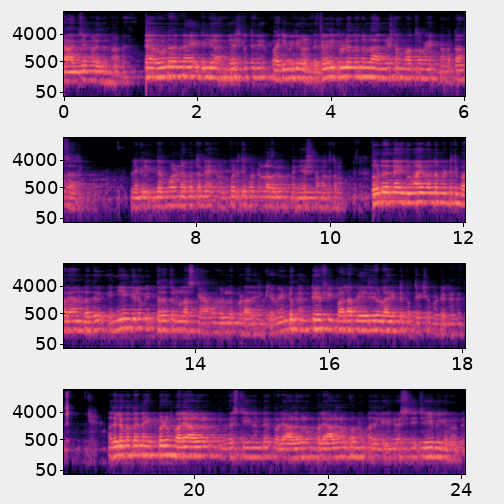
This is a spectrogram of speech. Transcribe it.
രാജ്യങ്ങളിൽ നിന്നാണ്. അതുകൊണ്ട് തന്നെ ഇതിൽ അന്വേഷണത്തിന് പരിമിതികളുണ്ട്. പരിമിതിക്കുള്ളിൽ നിന്നുള്ള അന്വേഷണം മാത്രമേ നടത്താൻ സാധിക്കൂ. അല്ലെങ്കിൽ ഇന്റർപോളിനെ ഒക്കെ തന്നെ ഉൾപ്പെടുത്തിക്കൊണ്ടുള്ള ഒരു അന്വേഷണം നടത്തണം. അതുകൊണ്ട് തന്നെ ഇതുമായി ബന്ധപ്പെട്ടിട്ട് പറയാനുള്ളത് ഇനിയെങ്കിലും ഇത്തരത്തിലുള്ള സ്കാമുകളിൽ പെടാതിരിക്കുക. വീണ്ടും എം ടി എഫ് പല പേരുകളായിട്ട് പ്രത്യക്ഷപ്പെട്ടിട്ടുണ്ട്. അതിലൊക്കെ തന്നെ ഇപ്പോഴും പല ആളുകളും ഇൻവെസ്റ്റ് ചെയ്യുന്നുണ്ട്. പല ആളുകളും പല ആളുകൾക്കൊന്നും അതിൽ ഇൻവെസ്റ്റ് ചെയ്യിപ്പിക്കുന്നുണ്ട്.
